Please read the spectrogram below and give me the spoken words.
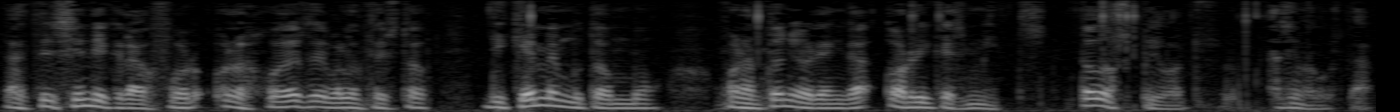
la actriz Cindy Crawford o los jugadores de baloncesto Dikembe Mutombo, Juan Antonio Orenga o Rick Smith. Todos pivots, así me gusta.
